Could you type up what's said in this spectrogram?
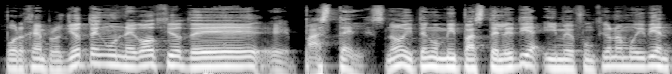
por ejemplo, yo tengo un negocio de eh, pasteles, ¿no? Y tengo mi pastelería y me funciona muy bien.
